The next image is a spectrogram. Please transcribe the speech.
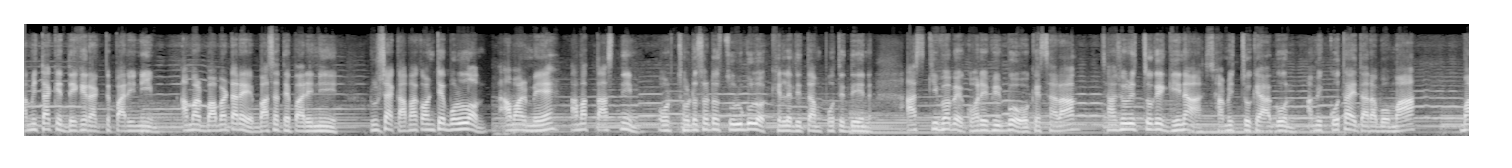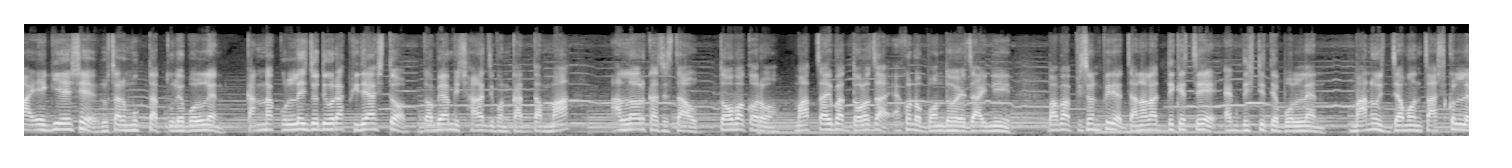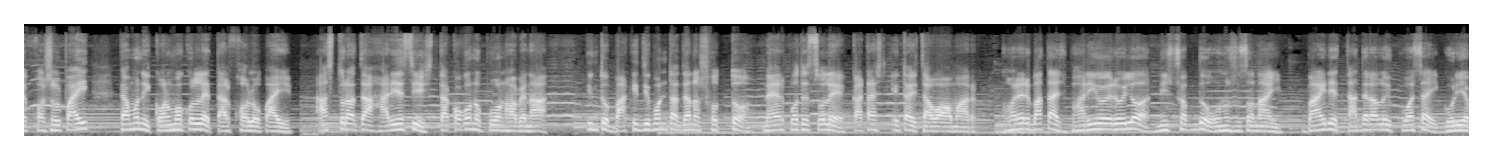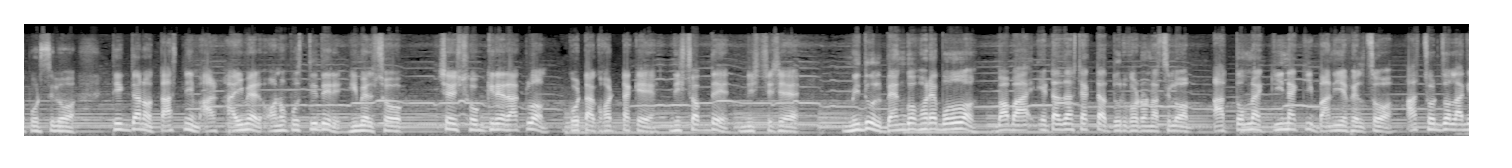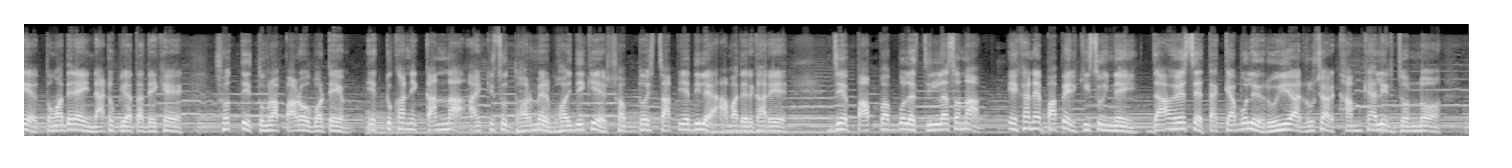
আমি তাকে দেখে রাখতে পারিনি, আমার বাবাটারে বাঁচাতে পারিনি। রুষা কাবা কণ্ঠে বললাম, আমার মেয়ে, আমার তাসনিম, ওর ছোট ছোট চুলগুলো খেলে দিতাম প্রতিদিন। আজ কীভাবে ঘরে ফিরবো ওকে ছাড়া? শাশুড়ির চোখে ঘৃণা, স্বামীর চোখে আগুন। আমি কোথায় দাঁড়াবো, মা? মা এগিয়ে এসে রুষার মুখটা তুলে বললেন, কান্না করলেই যদি ওরা ফিরে আসতো, তবে আমি সারা জীবন কাঁদতাম, মা। আল্লাহর কাছে চাও তবা করো। মা চাইবার দরজা এখনও বন্ধ হয়ে যায়নি। বাবা পিছন ফিরে জানালার দিকে চেয়ে এক দৃষ্টিতে বললেন, মানুষ যেমন চাষ করলে ফসল পাই তেমনই কর্ম করলে তার ফলও পাই আজ তোরা যা হারিয়েছিস তা কখনো পূরণ হবে না। কিন্তু বাকি জীবনটা যেন সত্য, ন্যায়ের পথে চলে কাটাস এটাই চাওয়া আমার। ঘরের বাতাস ভারী হয়ে রইল, নিঃশব্দ অনুশোচনায়। বাইরে তাদের আলোয় কুয়াশায় গড়িয়ে পড়ছিল। ঠিক যেন তাসনিম আর ফাইমের অনুপস্থিতির হিমেল শোক। সেই শোক ঘিরে রাখল গোটা ঘরটাকে নিঃশব্দে, নিঃশেষে। মৃদুল ব্যঙ্গ ভরে বলল, বাবা, এটা জাস্ট একটা দুর্ঘটনা ছিল। আর তোমরা কি না কি বানিয়ে ফেলছো? আশ্চর্য লাগে তোমাদের এই নাটকীয়তা দেখে। সত্যি, তোমরা পারো বটে। একটুখানি কান্না আর কিছু ধর্মের ভয় দেখিয়ে সব দোষ চাপিয়ে দিলে আমাদের ঘাড়ে। যে পাপ পাপ বলে চিল্লাছ না, এখানে পাপের কিছুই নেই। যা হয়েছে তা কেবলই রুহি আর রুষার খামখেয়ালির জন্য।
